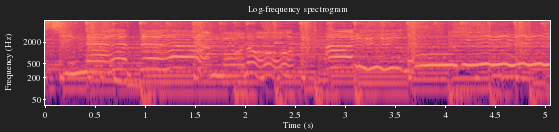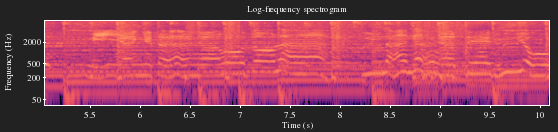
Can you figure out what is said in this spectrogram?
失ったもの。あるのに見上げた青空。つながってるよ。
